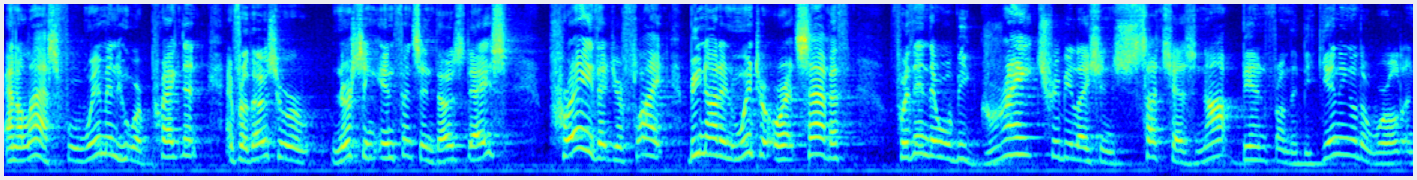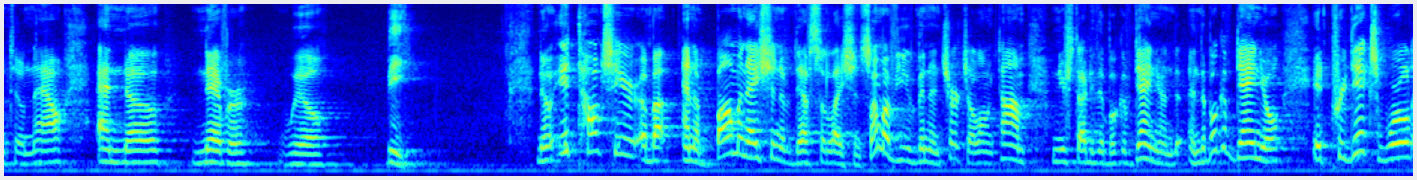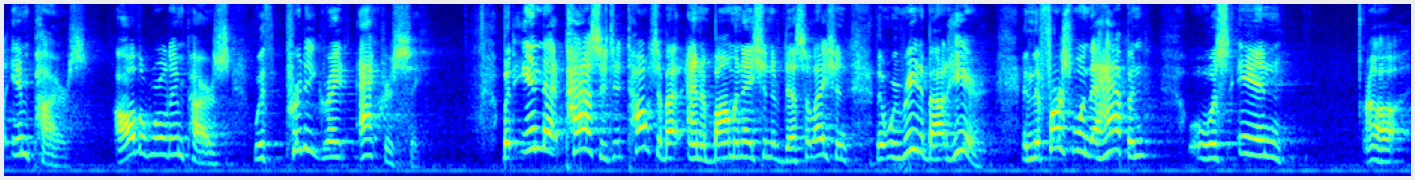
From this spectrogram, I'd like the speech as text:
And alas, for women who are pregnant and for those who are nursing infants in those days, pray that your flight be not in winter or at Sabbath, for then there will be great tribulation, such as not been from the beginning of the world until now, and no, never will be. Now, it talks here about an abomination of desolation. Some of you have been in church a long time and you study the book of Daniel. And the, the book of Daniel, it predicts world empires, all the world empires, with pretty great accuracy. But in that passage, it talks about an abomination of desolation that we read about here. And the first one that happened was in uh,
